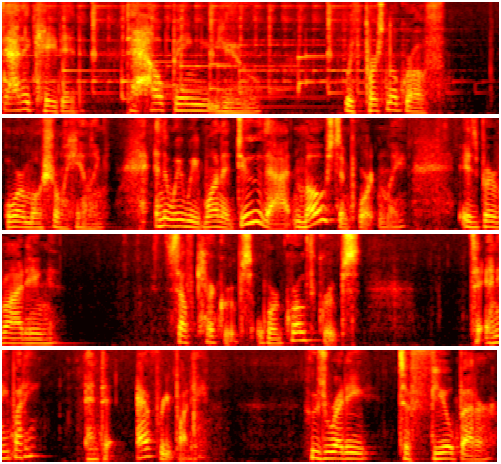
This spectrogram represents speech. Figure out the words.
dedicated to helping you with personal growth or emotional healing. And the way we want to do that, most importantly, is providing self care groups or growth groups to anybody and to everybody who's ready to feel better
